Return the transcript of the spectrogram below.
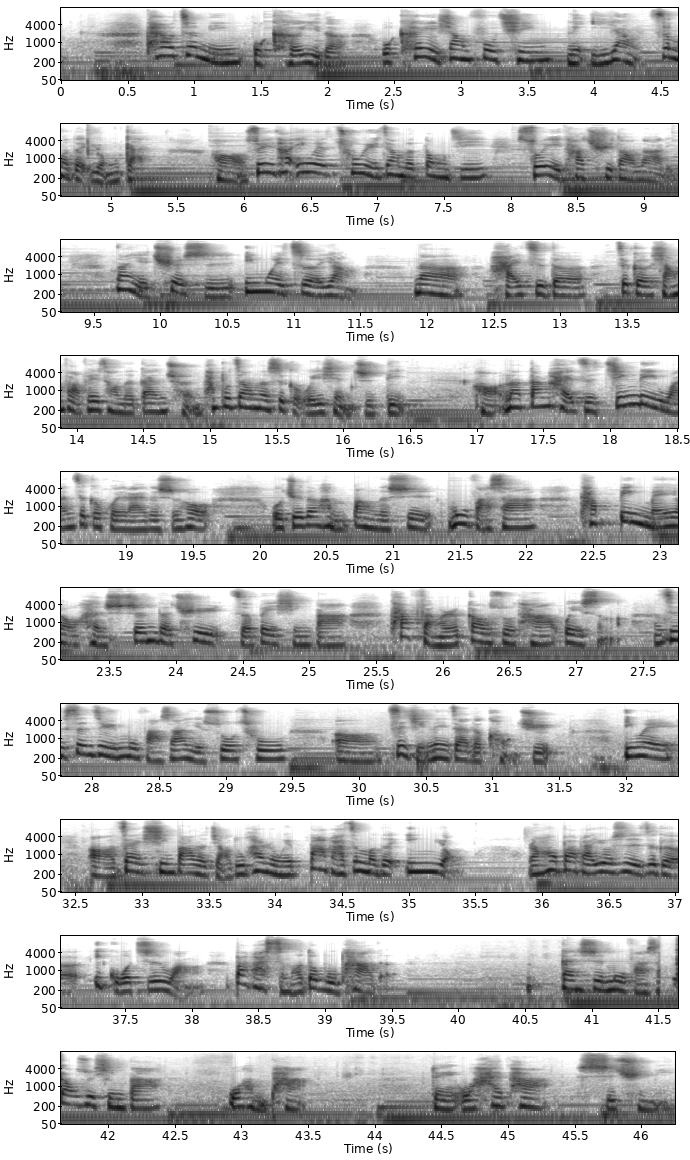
他要证明我可以的，我可以像父亲你一样这么的勇敢，好，所以他因为出于这样的动机，所以他去到那里，那也确实因为这样，那孩子的这个想法非常的单纯，他不知道那是个危险之地。好，那当孩子经历完这个回来的时候，我觉得很棒的是，木法沙他并没有很深的去责备辛巴，他反而告诉他为什么。这甚至于木法沙也说出，呃，自己内在的恐惧，因为啊，在辛巴的角度，他认为爸爸这么的英勇，然后爸爸又是这个一国之王，爸爸什么都不怕的。但是木法沙告诉辛巴，我很怕，对我害怕失去你。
